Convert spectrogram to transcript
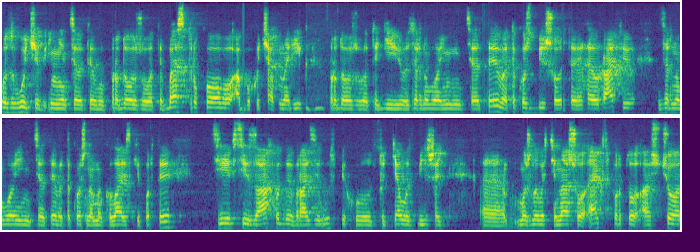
озвучив ініціативу продовжувати безстроково або, хоча б на рік, продовжувати дію зернової ініціативи, також збільшувати географію зернової ініціативи, також на Миколаївські порти. Ці всі заходи в разі успіху суттєво збільшать е, можливості нашого експорту. А що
